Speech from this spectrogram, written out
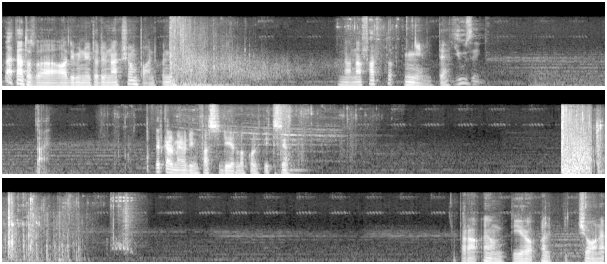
Beh, tanto ho diminuito di un action point, quindi... Non ha fatto niente. Dai. Cerca almeno di infastidirlo col tizio. Però è un tiro al piccione.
